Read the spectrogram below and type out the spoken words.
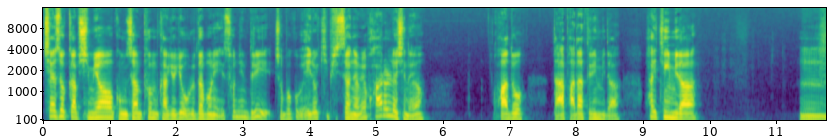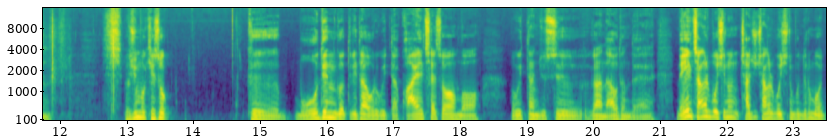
채소값이며 공산품 가격이 오르다 보니 손님들이 저보고 왜 이렇게 비싸냐며 화를 내시네요. 화도 다 받아들입니다. 화이팅입니다. 음, 요즘 뭐 계속 그 모든 것들이 다 오르고 있다. 과일, 채소 뭐 오고 있다는 뉴스가 나오던데 매일 장을 보시는 자주 장을 보시는 분들은 뭐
